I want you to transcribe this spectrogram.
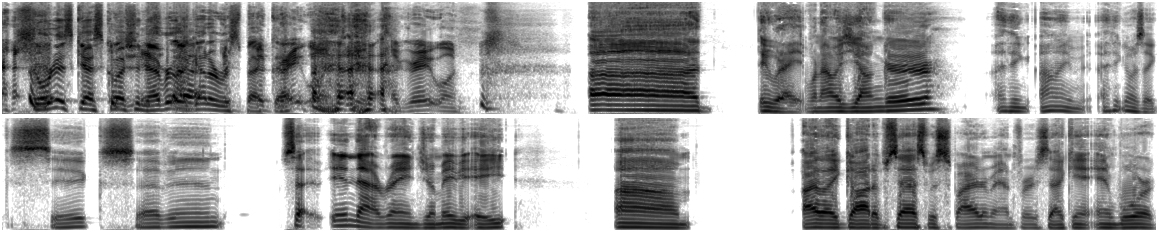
Shortest guest question ever. I gotta respect that. a respect great that. one, too. a great one. uh, dude, I, when I was younger, I think I don't even. I think I was like six, seven, se- in that range. You know, maybe eight. Um, I like got obsessed with Spider Man for a second and wore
